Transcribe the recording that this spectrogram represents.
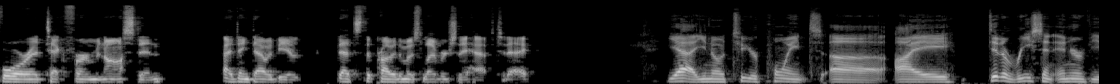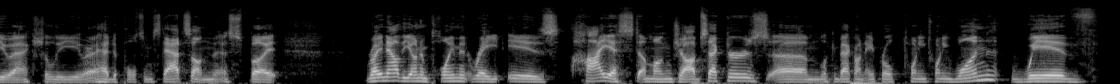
for a tech firm in Austin. I think that would be a that's the probably the most leverage they have today. Yeah, you know, to your point, uh, I did a recent interview actually where I had to pull some stats on this, but right now the unemployment rate is highest among job sectors. Um, looking back on April 2021, with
